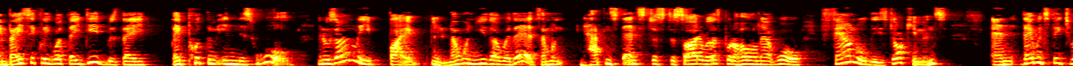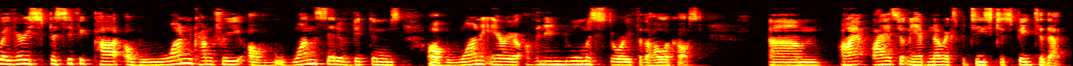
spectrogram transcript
And basically, what they did was they they put them in this wall. And it was only by, you know, no one knew they were there. Someone in happenstance just decided, well, let's put a hole in that wall, found all these documents, and they would speak to a very specific part of one country, of one set of victims, of one area, of an enormous story for the Holocaust. Um, I, I certainly have no expertise to speak to that,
